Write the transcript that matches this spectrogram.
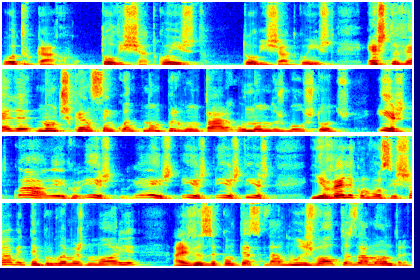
outro carro. Estou lixado com isto. Estou lixado com isto. Esta velha não descansa enquanto não perguntar o nome dos bolos todos. Este, ah, é este, este, este, este, este. E a velha, como vocês sabem, tem problemas de memória. Às vezes acontece que dá duas voltas à montra.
